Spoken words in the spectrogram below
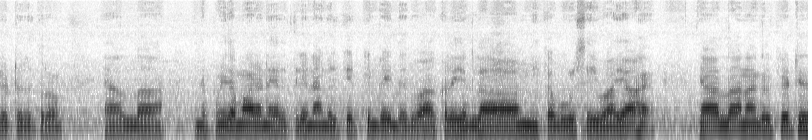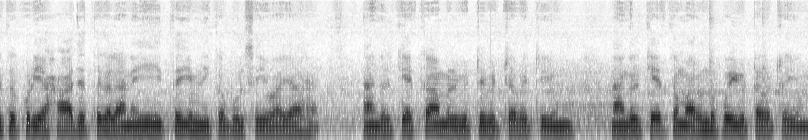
கேட்டிருக்கிறோம். யா அல்லா இந்த புனிதமான நேரத்தில் நாங்கள் கேட்கின்ற இந்த துவாக்களை எல்லாம் நீ கபூல் செய்வாயாக. யா அல்லாஹ் நாங்கள் கேட்டிருக்கக்கூடிய ஹாஜத்துகள் அனைத்தையும் நீ கபூல் செய்வாயாக. நாங்கள் கேட்காமல் விட்டு விட்டவற்றையும் நாங்கள் கேட்க மறந்து போய்விட்டவற்றையும்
